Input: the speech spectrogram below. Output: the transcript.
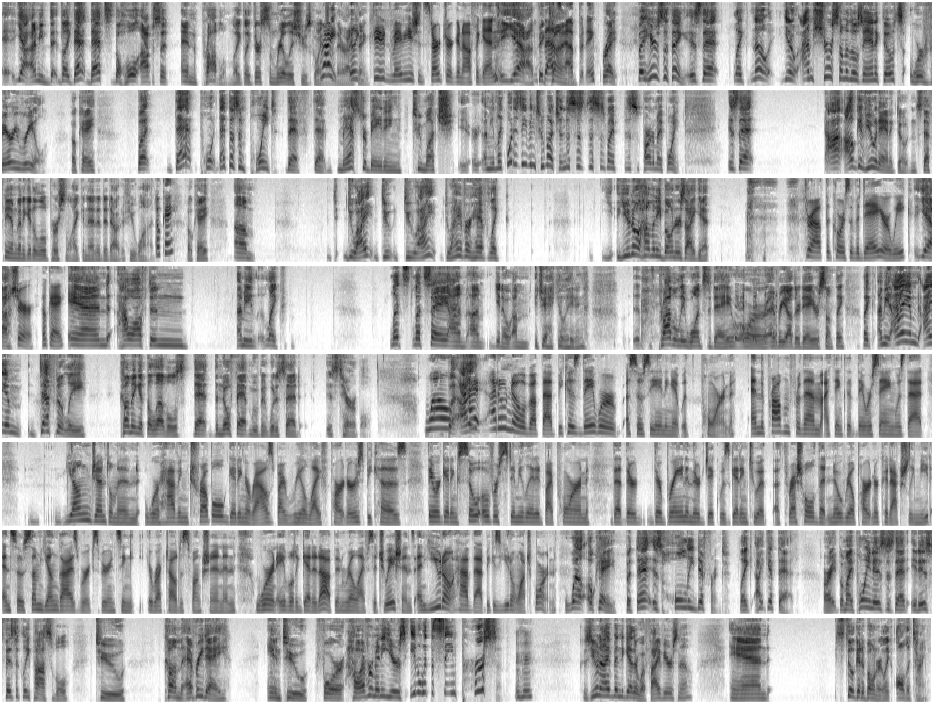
uh, yeah, I mean, th- like that, that's the whole opposite end problem. Like, like there's some real issues going Right. on there, I like, think. dude, maybe you should start jerking off again. Yeah, big That's time. happening. Right. But here's the thing is that like no, you know, I'm sure some of those anecdotes were very real, okay? That point that doesn't point that that masturbating too much or, I mean like what is even too much? And this is this is my this is part of my point. Is that I, I'll give you an anecdote and Stephanie I'm going to get a little personal. I can edit it out if you want. Okay. Okay. Um d- do I do do I do I ever have like y- you know how many boners I get? Throughout the course of a day or a week? Yeah. Sure. Okay. And how often I mean like let's let's say I'm I'm you know I'm ejaculating probably once a day or every other day or something. Like I mean I am I am definitely coming at the levels that the no fap movement would have said is terrible. Well, I- I, I don't know about that because they were associating it with porn. And the problem for them, I think that they were saying was that young gentlemen were having trouble getting aroused by real life partners because they were getting so overstimulated by porn that their their brain and their dick was getting to a, a threshold that no real partner could actually meet and so some young guys were experiencing erectile dysfunction and weren't able to get it up in real life situations and you don't have that because you don't watch porn Well, okay, but that is wholly different. Like I get that. All right, but my point is is that it is physically possible to come every day and to for however many years even with the same person. Mm-hmm. Cuz you and I have been together what 5 years now and still get a boner like all the time.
